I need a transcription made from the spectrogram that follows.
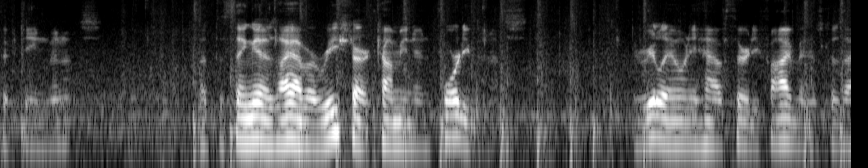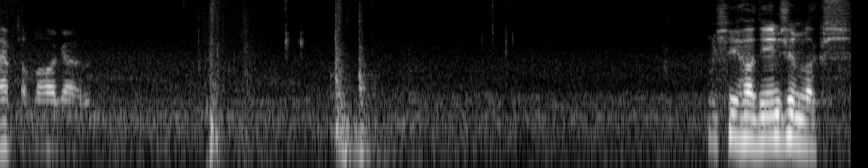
15 minutes. But the thing is, I have a restart coming in 40 minutes. I really only have 35 minutes because I have to log out. See how the engine looks.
